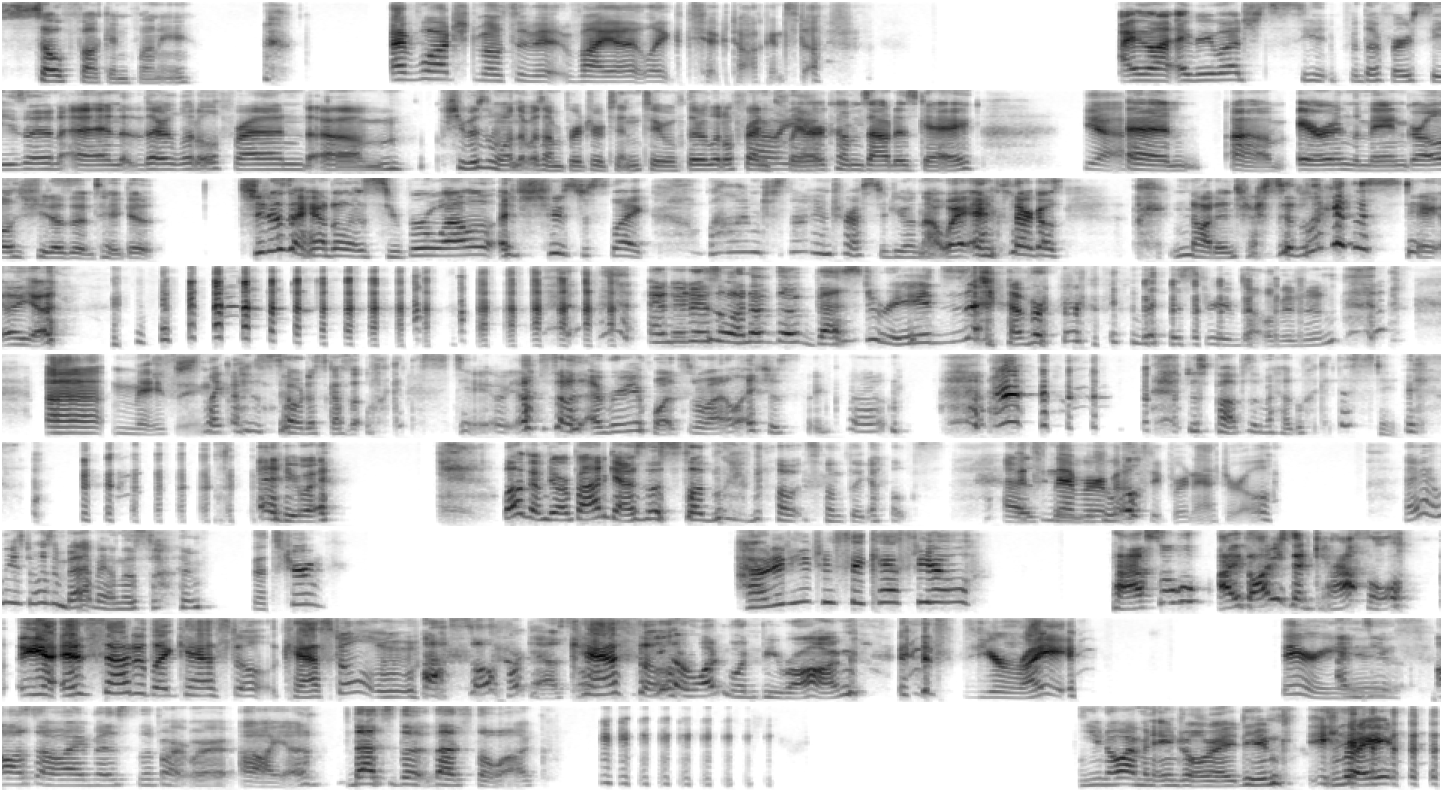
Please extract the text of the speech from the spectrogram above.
So fucking funny. I've watched most of it via like TikTok and stuff. I I rewatched se- for the first season, and their little friend, um, she was the one that was on Bridgerton too. Their little friend Oh, Claire yeah. comes out as gay, Yeah. and um, Erin, the main girl, she doesn't take it. She doesn't handle it super well, and she's just like, "Well, I'm just not interested in you in that way." And Claire goes, "Not interested. Look at the state of you." and it is one of the best reads ever in the history of television. Amazing. like I'm so disgusted. Look at the state. of you. So every once in a while, I just think that just pops in my head. Look at this state. anyway, welcome to our podcast. That's suddenly about something else. it's never usual. about supernatural. Hey, at least it wasn't Batman this time. That's true. How did he just say Castiel? Castle? I thought he said castle. Yeah, it sounded like Castle. Castle? Ooh. Castle or castle? Castle. Either one would be wrong. It's- You're right. There he I is. do. Also, I missed the part where. Oh yeah, that's the that's the walk. you know I'm an angel, right, Dean? Yeah. Right.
